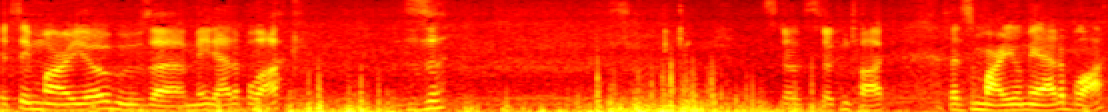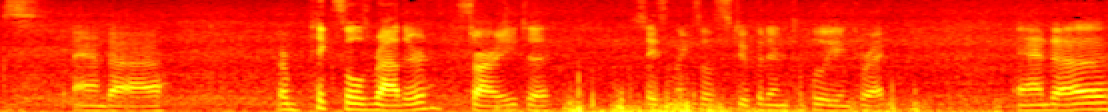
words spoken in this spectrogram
it's a Mario who's uh, made out of block. Z. Still, still can talk, but it's a Mario made out of blocks and uh, or pixels rather. Sorry to say something so stupid and completely incorrect. And uh,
